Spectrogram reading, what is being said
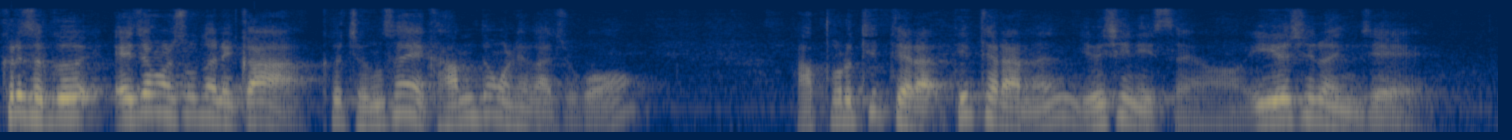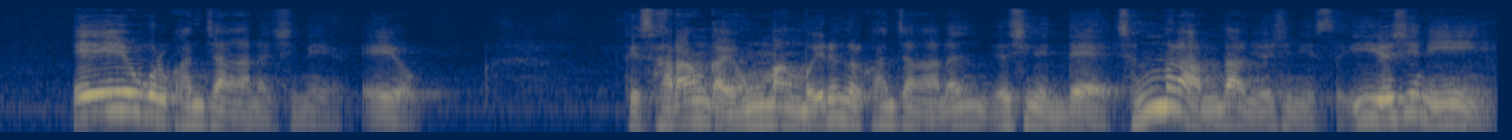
그래서 그 애정을 쏟으니까 그 정성에 감동을 해가지고 아프로디테라, 디테라는 여신이 있어요. 이 여신은 이제 애욕을 관장하는 신이에요. 애욕. 그 사랑과 욕망 뭐 이런 걸 관장하는 여신인데 정말 아름다운 여신이 있어요. 이 여신이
